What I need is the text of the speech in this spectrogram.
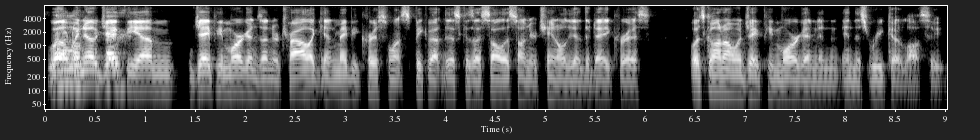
Well, we know JPM JP Morgan's under trial again. Maybe Chris wants to speak about this because I saw this on your channel the other day, Chris. What's going on with JP Morgan in, in this RICO lawsuit?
